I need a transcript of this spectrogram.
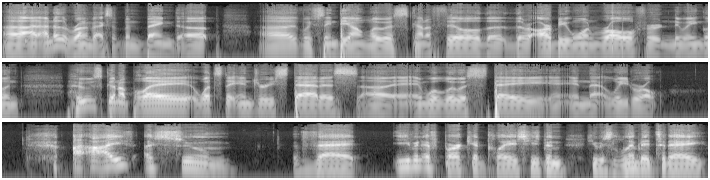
Uh, I, I know the running backs have been banged up. Uh, we've seen Dion Lewis kind of fill the, the RB1 role for New England. Who's going to play? What's the injury status? Uh, and will Lewis stay in, in that lead role? I, I assume that even if Burkhead plays, he's been he was limited today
